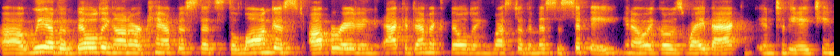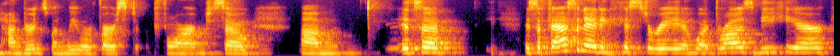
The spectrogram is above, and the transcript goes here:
Uh, we have a building on our campus that's the longest operating academic building west of the Mississippi. You know, it goes way back into the 1800s when we were first formed. So um, it's a it's a fascinating history, and what draws me here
